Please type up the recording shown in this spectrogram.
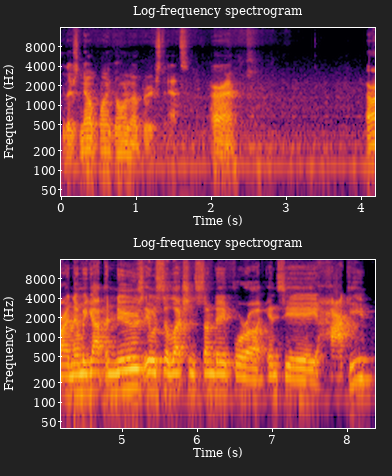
So there's no point going up their stats. All right. All right, and then we got the news. It was Selection Sunday for uh, NCAA hockey,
